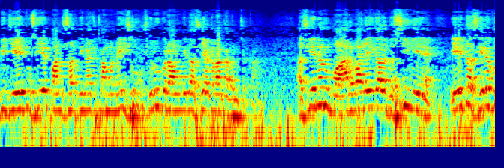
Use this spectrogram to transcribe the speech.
ਵੀ ਜੇ ਤੁਸੀਂ ਇਹ 5-7 ਦਿਨਾਂ 'ਚ ਕੰਮ ਨਹੀਂ ਸ਼ੁਰੂ- ਕਰਾਓਗੇ ਤਾਂ ਅਸੀਂ ਅਗਲਾ ਕਦਮ ਚੱਕਾਂਗੇ। ਅਸੀਂ ਇਹਨਾਂ ਨੂੰ ਵਾਰ-ਵਾਰ ਇਹ ਗੱਲ ਦੱਸੀ ਗਏ ਹੈ ਇਹ ਤਾਂ ਸਿਰਫ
